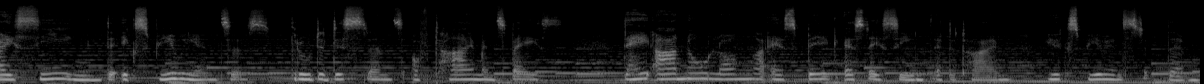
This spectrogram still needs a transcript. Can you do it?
by seeing the experiences through the distance of time and space. They are no longer as big as they seemed at the time you experienced them.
